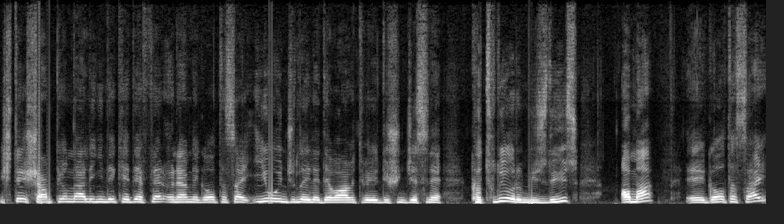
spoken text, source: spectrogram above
İşte Şampiyonlar Ligi'ndeki hedefler önemli. Galatasaray iyi oyuncularıyla devam etmeli düşüncesine katılıyorum %100 ama e, Galatasaray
